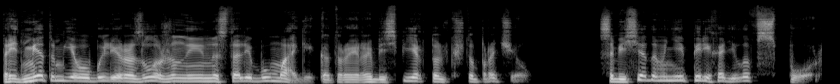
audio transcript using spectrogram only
Предметом его были разложенные на столе бумаги, которые Робеспьер только что прочел. Собеседование переходило в спор.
